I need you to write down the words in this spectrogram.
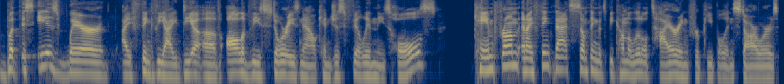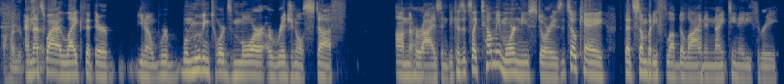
but this is where I think the idea of all of these stories now can just fill in these holes came from. And I think that's something that's become a little tiring for people in Star Wars. 100%. And that's why I like that they're, you know, we're we're moving towards more original stuff on the horizon because it's like tell me more news stories. It's okay that somebody flubbed a line in 1983.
